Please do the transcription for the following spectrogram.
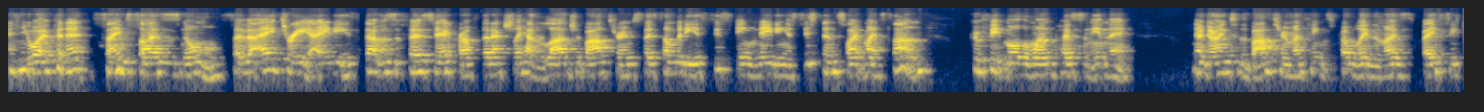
And you open it, same size as normal. So the A380s, that was the first aircraft that actually had a larger bathroom. So somebody assisting, needing assistance, like my son, could fit more than one person in there. Now, going to the bathroom, I think, is probably the most basic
